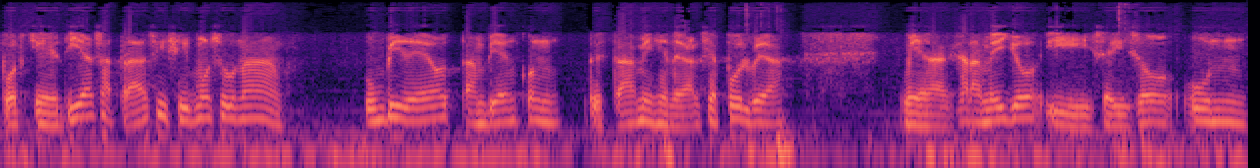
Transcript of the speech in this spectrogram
porque días atrás hicimos una un video también con, estaba mi general Sepúlveda, mi general Jaramillo, y se hizo un,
